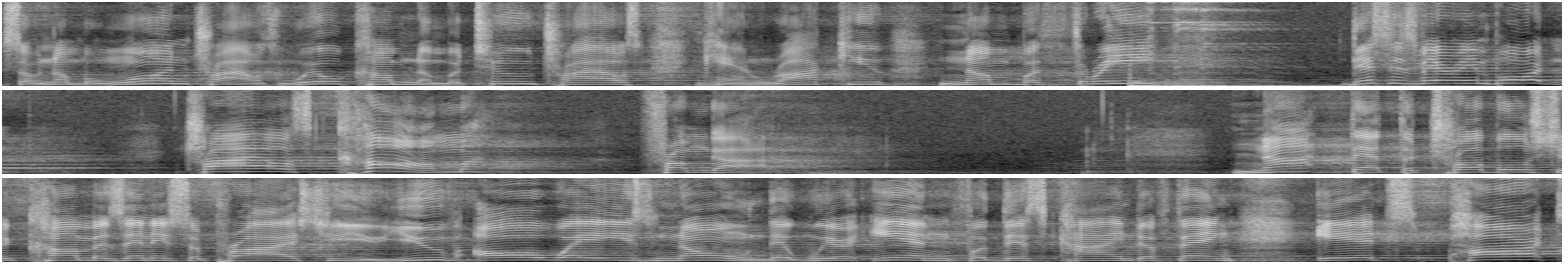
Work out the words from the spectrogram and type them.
So, number one, trials will come. Number two, trials can rock you. Number three, this is very important trials come from God. Not that the trouble should come as any surprise to you. You've always known that we're in for this kind of thing. It's part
